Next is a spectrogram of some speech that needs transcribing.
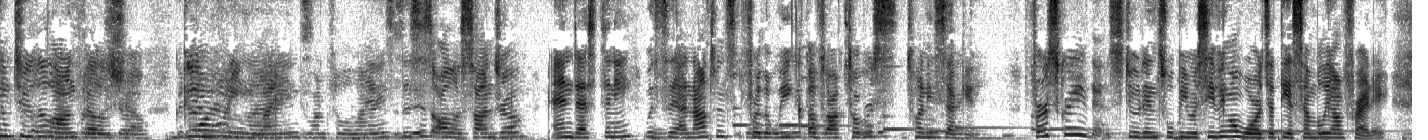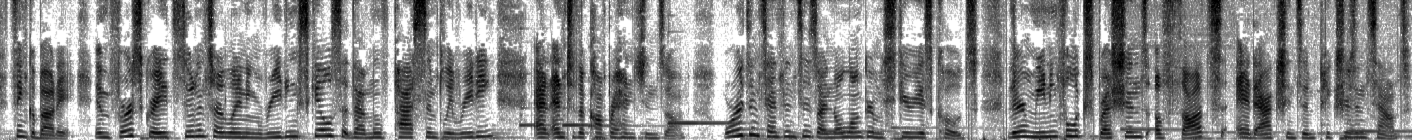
Welcome to the Longfellow Show. Good morning, Lions, Longfellow Lions. This is Alessandro and Destiny with the announcements for the week of October 22nd. First grade students will be receiving awards at the assembly on Friday. Think about it. In first grade, students are learning reading skills that move past simply reading and enter the comprehension zone. Words and sentences are no longer mysterious codes, they're meaningful expressions of thoughts and actions in pictures and sounds.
